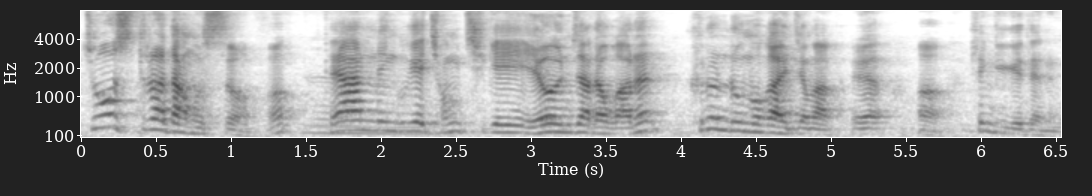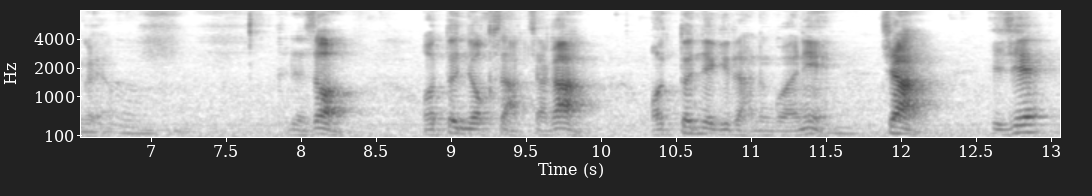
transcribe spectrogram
조스트라다무스 어? 음. 대한민국의 정치계의 예언자라고 하는 그런 루머가 이제 막 예, 어, 생기게 되는 거예요. 음. 그래서 어떤 역사학자가 어떤 얘기를 하는 거 아니? 음. 자, 이제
